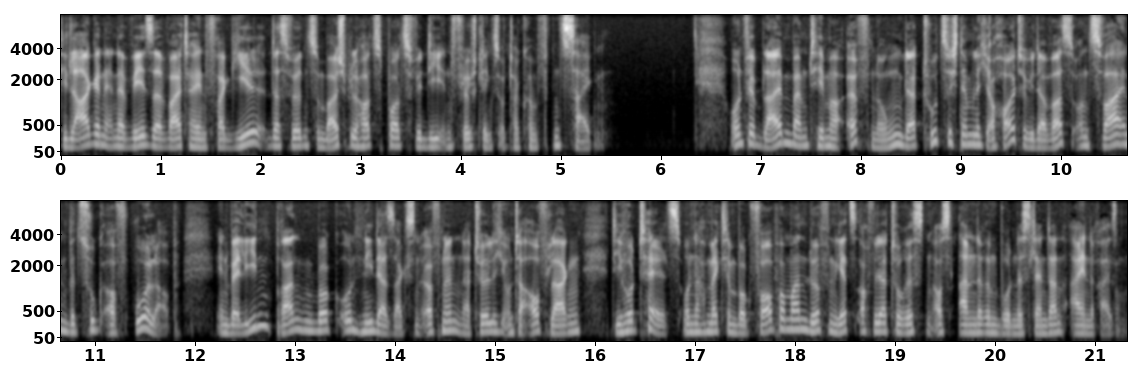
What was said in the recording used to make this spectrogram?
Die Lage in NRW sei weiterhin fragil. Das würden zum Beispiel Hotspots wie die in Flüchtlingsunterkünften zeigen. Und wir bleiben beim Thema Öffnungen. Da tut sich nämlich auch heute wieder was und zwar in Bezug auf Urlaub. In Berlin, Brandenburg und Niedersachsen öffnen, natürlich unter Auflagen, die Hotels. Und nach Mecklenburg-Vorpommern dürfen jetzt auch wieder Touristen aus anderen Bundesländern einreisen.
